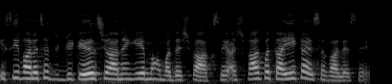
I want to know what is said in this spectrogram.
इसी वाले से डिटेल्स जानेंगे मोहम्मद अशफाक से। अशफाक, बताइएगा इस हवाले से।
